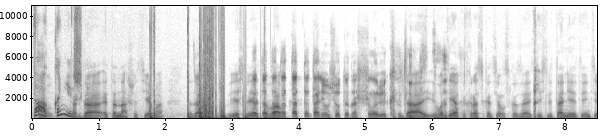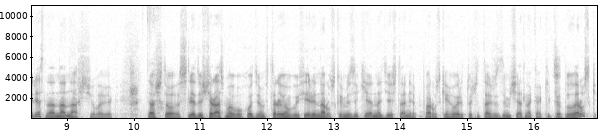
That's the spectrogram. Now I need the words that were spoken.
так ну, конечно это наша тема Тогда, если это, вам... Таня, все, ты наш человек. Да, вот я как раз хотел сказать, если Таня это интересно, она наш человек. Так что в следующий раз мы выходим втроем в эфире на русском языке. Надеюсь, Таня по-русски говорит точно так же замечательно, как и по-белорусски.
